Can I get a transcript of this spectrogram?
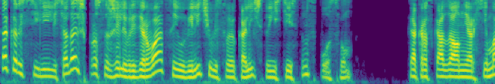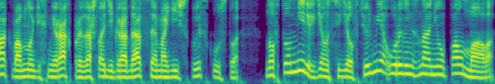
так и расселились, а дальше просто жили в резервации и увеличивали свое количество естественным способом. Как рассказал мне Архимаг, во многих мирах произошла деградация магического искусства, но в том мире, где он сидел в тюрьме, уровень знаний упал мало,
